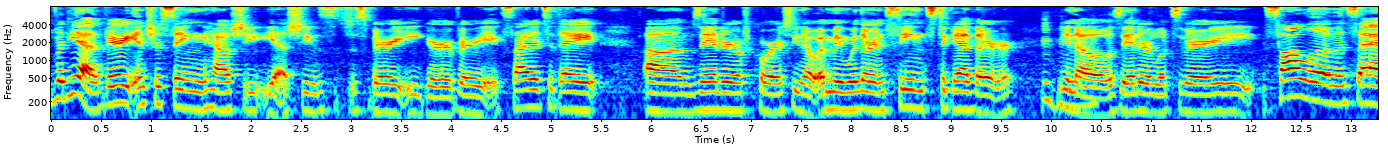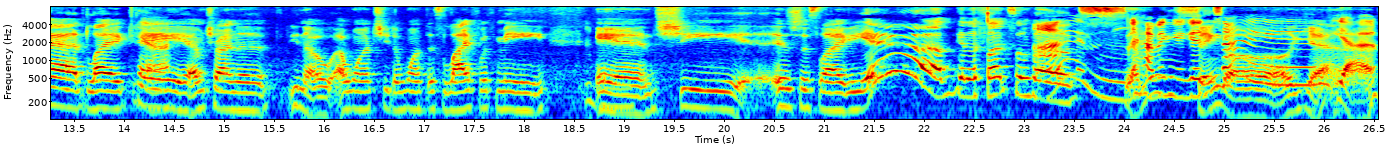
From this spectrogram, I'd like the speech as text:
but yeah, very interesting how she, yeah, she was just very eager, very excited to date. Um, Xander, of course, you know, I mean, when they're in scenes together, Mm-hmm. you know, Xander looks very solemn and sad, like, Yeah. hey, I'm trying to, you know, I want you to want this life with me. Mm-hmm. And she is just like, yeah, I'm gonna fuck some folks. I'm I'm having a good single." time. Yeah. Yeah.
